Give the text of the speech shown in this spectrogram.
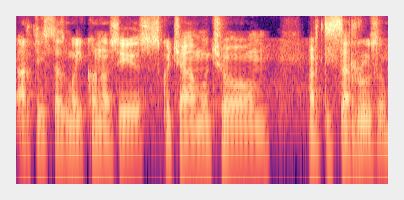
artistas muy conocidos, escuchaba mucho artista ruso.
